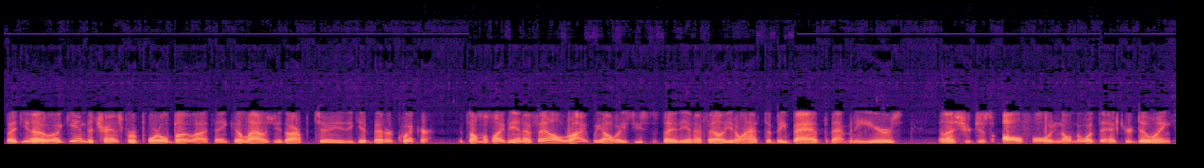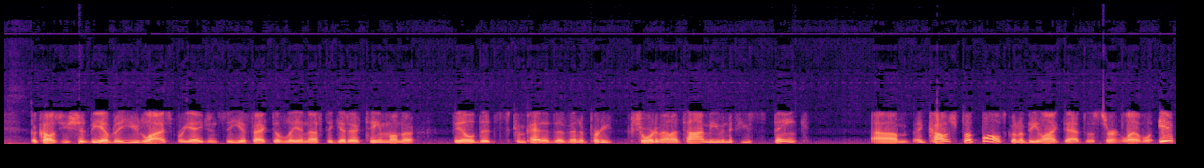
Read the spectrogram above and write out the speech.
But you know, again, the transfer portal, Bo, I think allows you the opportunity to get better quicker. It's almost like the NFL, right? We always used to say the NFL, you don't have to be bad for that many years unless you're just awful and don't know what the heck you're doing, because you should be able to utilize free agency effectively enough to get a team on the field that's competitive in a pretty short amount of time, even if you stink. Um, and college football is going to be like that to a certain level if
